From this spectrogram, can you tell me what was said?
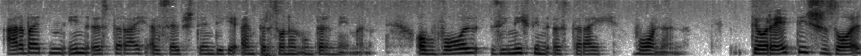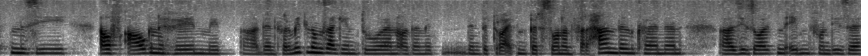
arbeiten in Österreich als selbstständige Einpersonenunternehmen obwohl sie nicht in Österreich wohnen. Theoretisch sollten sie auf Augenhöhe mit äh, den Vermittlungsagenturen oder mit den betreuten Personen verhandeln können. Äh, sie sollten eben von dieser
